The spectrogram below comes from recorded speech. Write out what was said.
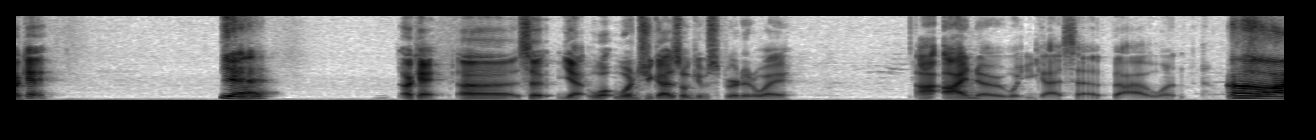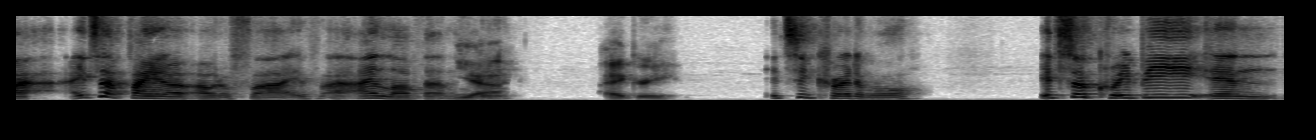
Okay. yeah. Okay. Uh, so yeah, what what did you guys all give Spirited Away? I I know what you guys have, but I want. Oh, I, it's a five out out of five. I, I love that movie. Yeah. I agree. It's incredible. It's so creepy and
